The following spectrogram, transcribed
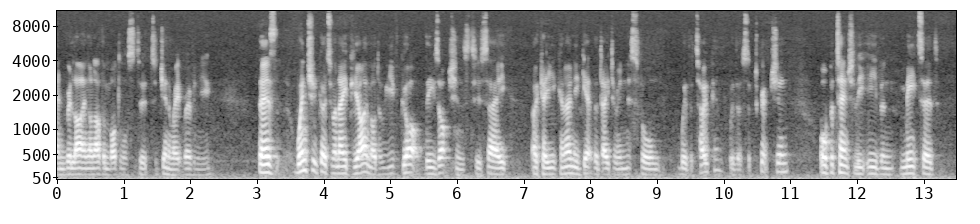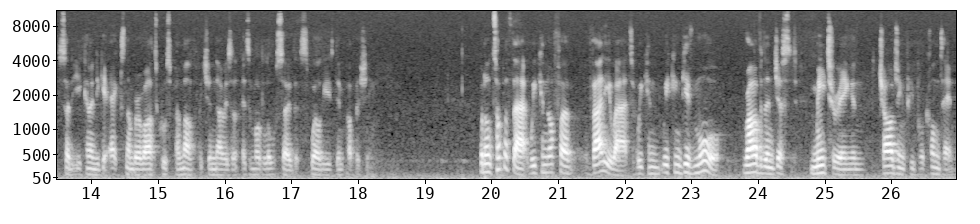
and relying on other models to, to generate revenue. There's, once you go to an API model, you've got these options to say, okay, you can only get the data in this form with a token, with a subscription, or potentially even metered so that you can only get X number of articles per month, which I know is a, is a model also that's well used in publishing. But on top of that, we can offer value add. We can, we can give more rather than just metering and charging people content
